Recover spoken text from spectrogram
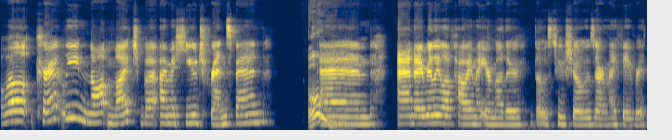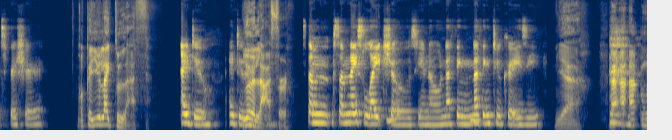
Well, currently not much, but I'm a huge Friends fan. Oh. And and I really love How I Met Your Mother. Those two shows are my favorites for sure. Okay, you like to laugh. I do. I do. You're a laugher. Some some nice light shows, you know, nothing nothing too crazy. Yeah. I, I,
